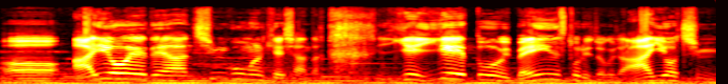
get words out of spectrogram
어 아이어에 대한 침공을 개시한다. 크, 이게 이게 또 메인 스토리죠, 그죠? 아이어 침공.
